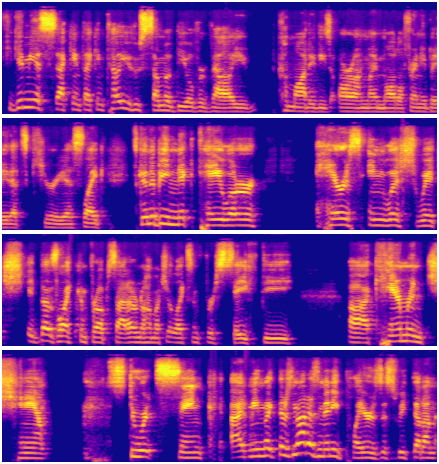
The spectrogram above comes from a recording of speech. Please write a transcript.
if you give me a second, I can tell you who some of the overvalued commodities are on my model for anybody that's curious. Like it's going to be Nick Taylor, Harris English, which it does like him for upside. I don't know how much it likes him for safety uh, Cameron Champ, Stewart Cink. I mean, like, there's not as many players this week that I'm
